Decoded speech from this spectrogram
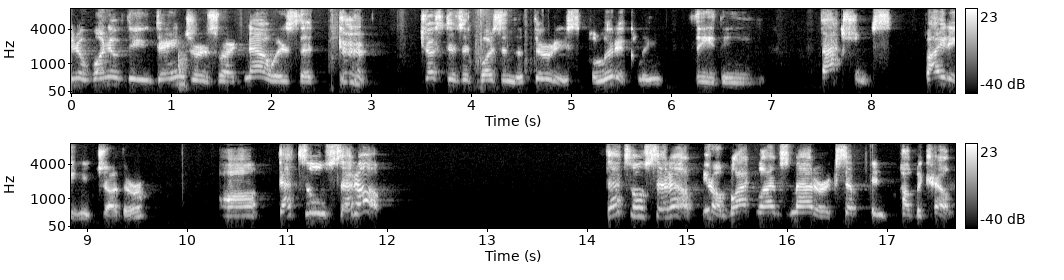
You know, one of the dangers right now is that just as it was in the 30s, politically, the, the factions fighting each other, uh, that's all set up. That's all set up. You know, Black Lives Matter, except in public health,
